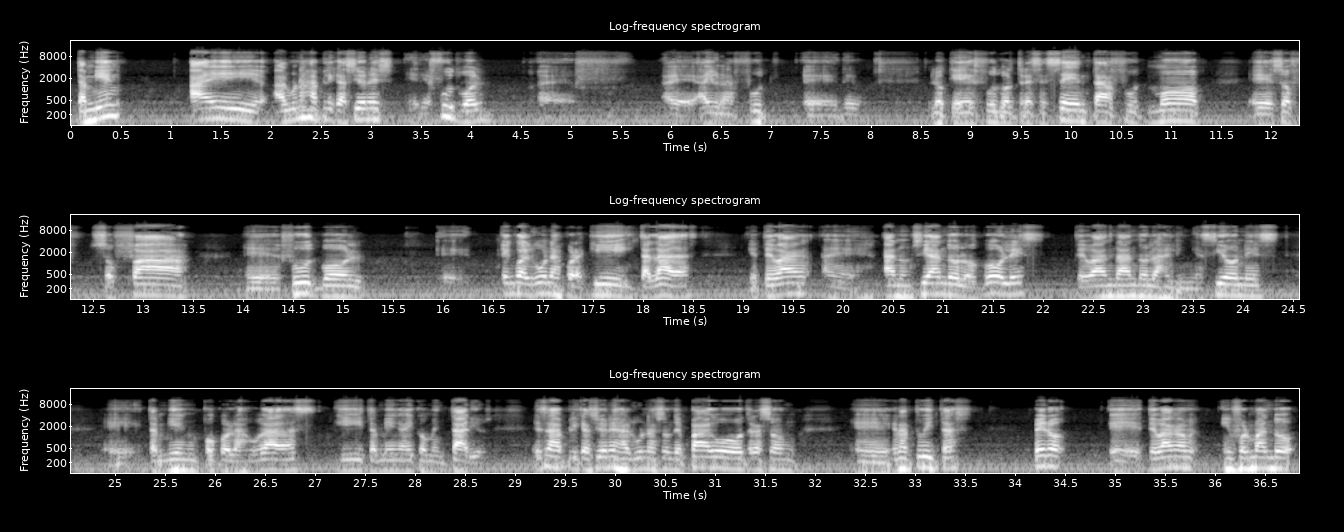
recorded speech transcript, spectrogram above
también hay algunas aplicaciones eh, de fútbol. hay una foot, de lo que es fútbol 360, Footmob, Sofá, fútbol tengo algunas por aquí instaladas que te van eh, anunciando los goles, te van dando las alineaciones, eh, también un poco las jugadas y también hay comentarios. Esas aplicaciones, algunas son de pago, otras son eh, gratuitas, pero te van informando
